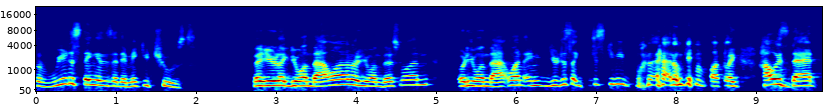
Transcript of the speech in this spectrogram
the weirdest thing is that they make you choose. That you're like, do you want that one or do you want this one or do you want that one? And you're just like, just give me. one. I don't give a fuck. Like, how is that?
